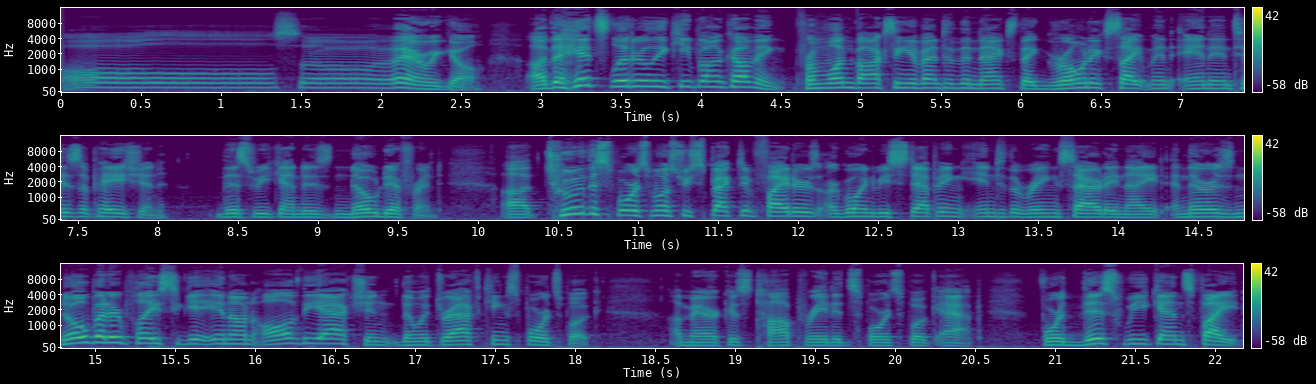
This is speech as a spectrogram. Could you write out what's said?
also, there we go. Uh, the hits literally keep on coming from one boxing event to the next that grow in excitement and anticipation. This weekend is no different. Uh, two of the sport's most respected fighters are going to be stepping into the ring Saturday night, and there is no better place to get in on all of the action than with DraftKings Sportsbook, America's top rated sportsbook app. For this weekend's fight,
